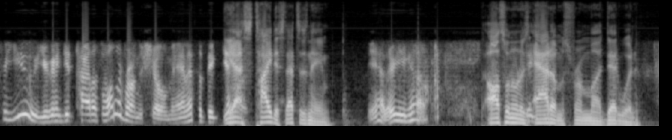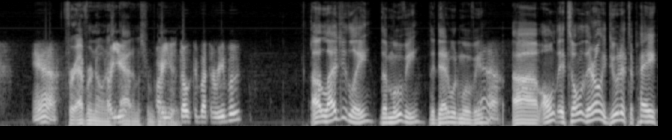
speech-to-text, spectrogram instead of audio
for you. You're going to get Titus Welliver on the show, man. That's a big get. Yes, Titus. That's his name. Yeah, there you go. Also known as Big- Adams from uh, Deadwood. Yeah. Forever known Are as you Adams from Deadwood. Are you stoked about the reboot? Allegedly, the movie, the Deadwood movie. Yeah. Uh, only, it's only they're only doing it to pay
